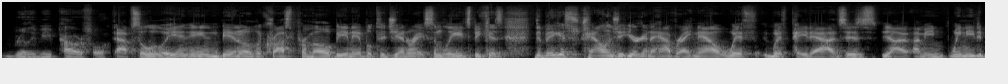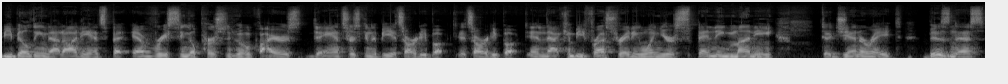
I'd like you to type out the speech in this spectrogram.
really be powerful. Absolutely. And, and being able to cross promote, being able to generate some leads because the biggest challenge that you're going to have right now with, with paid ads is, you know, I mean, we need to be building that audience, but every single person who inquires, the answer is going to be, it's already booked. It's already booked. And that can be frustrating when you're spending money to generate business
